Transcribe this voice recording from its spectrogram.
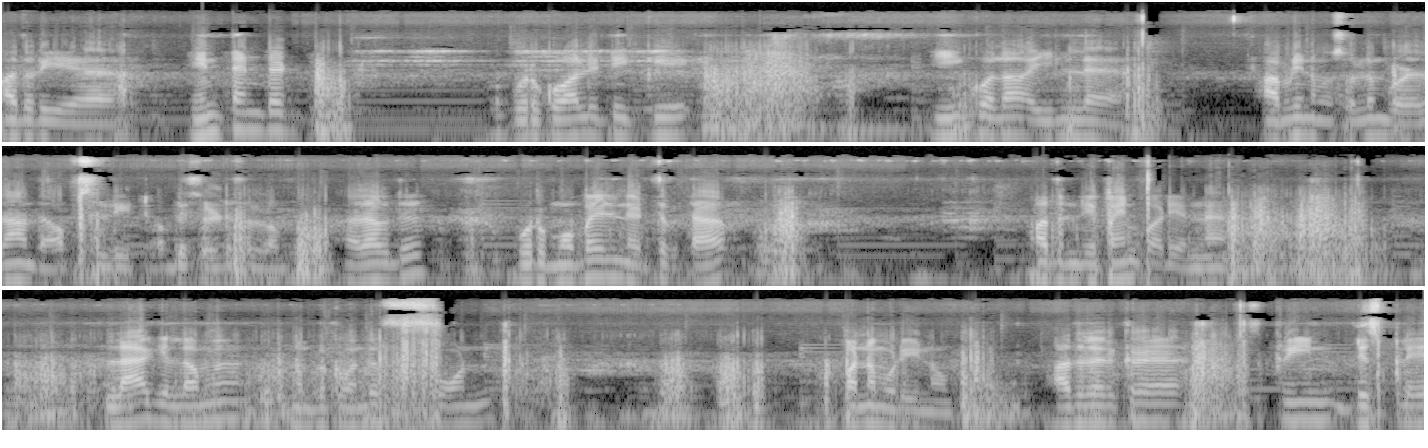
அதோடைய இன்டெண்டட் ஒரு குவாலிட்டிக்கு ஈக்குவலாக இல்லை அப்படின்னு நம்ம சொல்லும்பொழுது தான் அந்த ஆப்சலீட் அப்படி சொல்லிட்டு சொல்லும். அதாவது ஒரு மொபைல்னு எடுத்துக்கிட்டால் அதனுடைய பயன்பாடு என்ன? லேக் இல்லாமல் நம்மளுக்கு வந்து ஃபோன் பண்ண முடியணும். அதில் இருக்கிற ஸ்க்ரீன் டிஸ்பிளே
